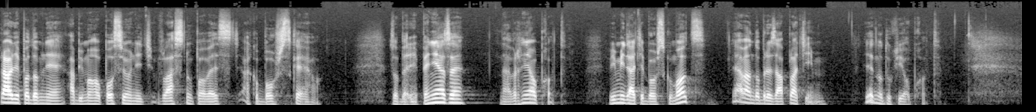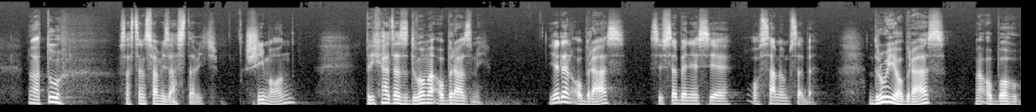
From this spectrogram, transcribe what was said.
Pravdepodobne, aby mohol posilniť vlastnú povesť ako božského. Zoberie peniaze, navrhne obchod. Vy mi dáte božskú moc, ja vám dobre zaplatím. Jednoduchý obchod. No a tu sa chcem s vami zastaviť. Šimon prichádza s dvoma obrazmi. Jeden obraz si v sebe nesie o samom sebe. Druhý obraz má o Bohu.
